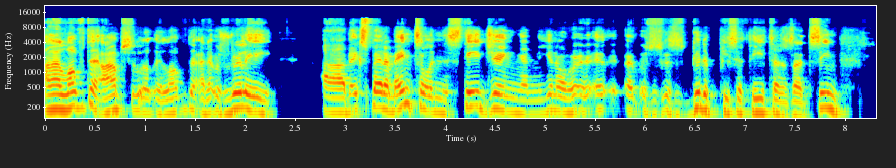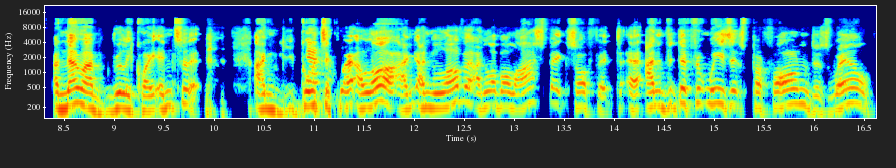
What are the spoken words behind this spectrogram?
And I loved it. I absolutely loved it. And it was really uh, experimental in the staging. And, you know, it, it, was as good a piece of theatre as I'd seen. And now I'm really quite into it and go yeah. to quite a lot and, and, love it. I love all aspects of it uh, and the different ways it's performed as well.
